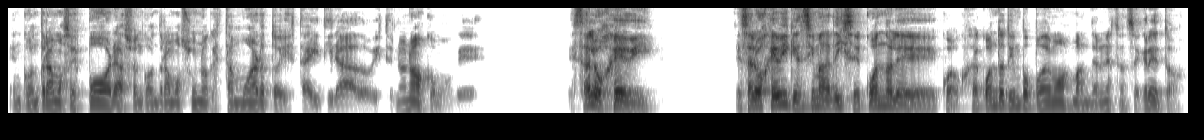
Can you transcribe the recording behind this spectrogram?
encontramos esporas o encontramos uno que está muerto y está ahí tirado, ¿viste? No, no, como que es algo heavy. Es algo heavy que encima dice cuándo le, o sea, cuánto tiempo podemos mantener esto en secreto,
